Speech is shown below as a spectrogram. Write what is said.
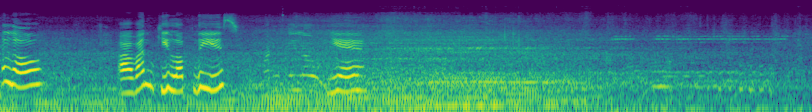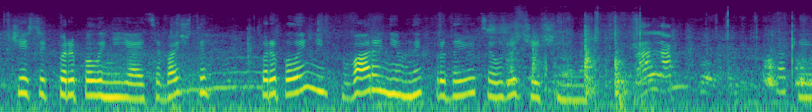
Hello. Uh, one kilo, please. Yeah. Чистять перепелині яйця, бачите? Перепелині, варені, в них продаються вже чищеними. 35 Окей.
